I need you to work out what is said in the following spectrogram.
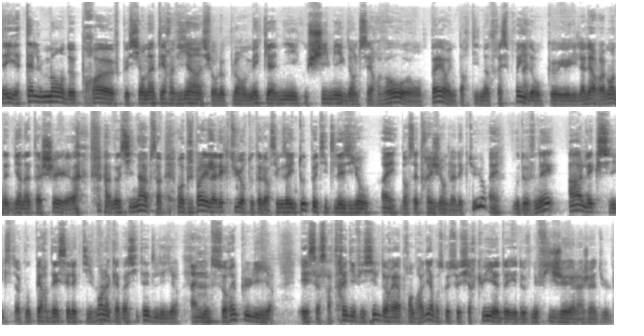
Il y a tellement de preuves que si on intervient sur le plan mécanique ou chimique dans le cerveau, on perd une partie de notre esprit. Donc euh, il a l'air vraiment d'être bien attaché à, nos synapses. Je parlais de la lecture tout à l'heure. Si vous avez une toute petite lésion dans cette région de la lecture, vous devenez alexique, c'est-à-dire que vous perdez sélectivement la capacité de lire. Vous ne saurez plus lire. Et ce sera très difficile de réapprendre à lire parce que ce circuit est, devenu figé à l'âge adulte.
